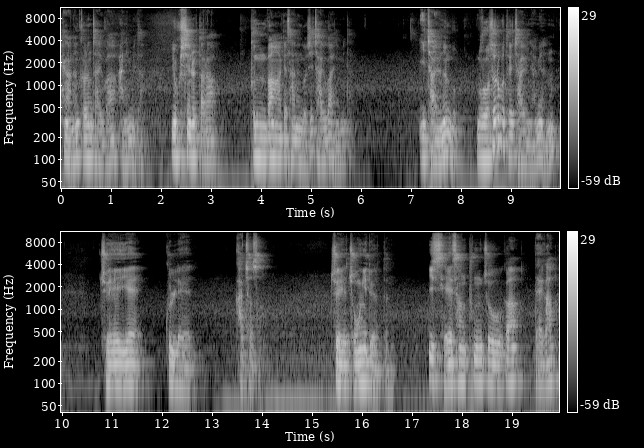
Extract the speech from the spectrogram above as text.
행하는 그런 자유가 아닙니다. 육신을 따라 분방하게 사는 것이 자유가 아닙니다. 이 자유는 무엇으로부터의 자유냐면 죄의 굴레에 갇혀서 죄의 종이 되었던 이 세상 풍조가 내가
